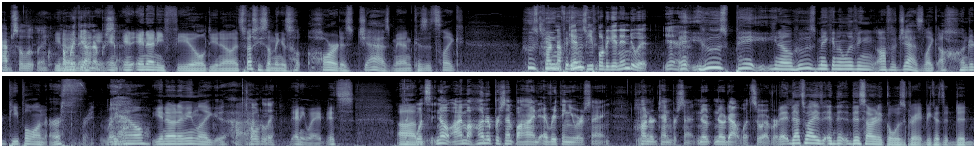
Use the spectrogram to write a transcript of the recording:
Absolutely. you know I'm with in, you 100%. in, in, in any field, you know, especially something as h- hard as jazz, man, because it's like who's it's hard enough getting people to get into it. Yeah. Eh, Who's pay? You know, who's making a living off of jazz? Like a hundred people on Earth Right. right Yeah. now. You know what I mean? Like h- h- Totally. Anyway, it's Like um, what's no? I'm 100% behind everything you were saying. 110%. No, no doubt whatsoever. eh, that's why and th- this article was great because it did.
